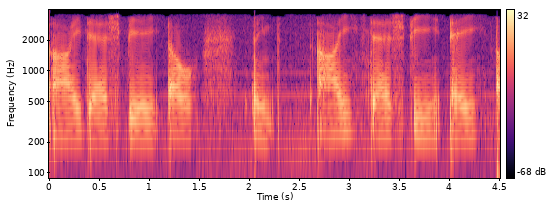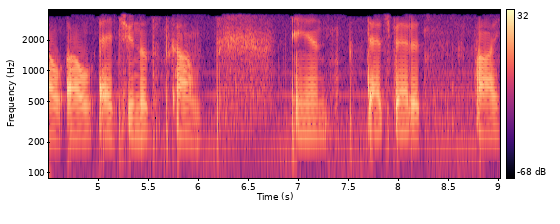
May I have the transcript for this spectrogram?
i-bal i-ball at gmail.com. And that's about it. Bye.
